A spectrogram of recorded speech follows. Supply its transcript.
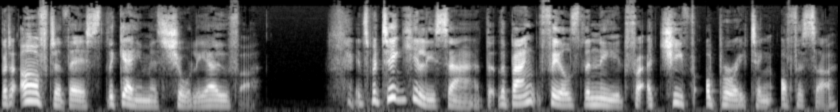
but after this, the game is surely over. It's particularly sad that the bank feels the need for a chief operating officer,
